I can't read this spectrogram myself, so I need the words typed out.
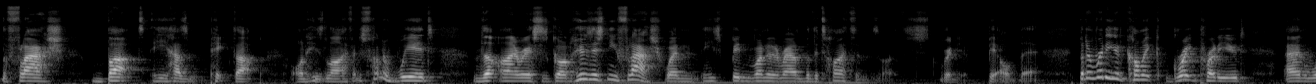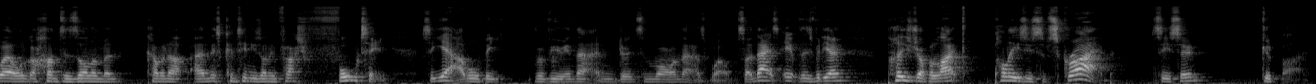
the Flash, but he hasn't picked up on his life. And it's kind of weird that Iris has gone, who's this new Flash when he's been running around with the Titans? Oh, it's really a bit odd there. But a really good comic, great prelude, and well, we've got Hunter Zolomon coming up, and this continues on in Flash 40. So yeah, I will be reviewing that and doing some more on that as well. So that's it for this video. Please drop a like. Please do subscribe. See you soon. Goodbye.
